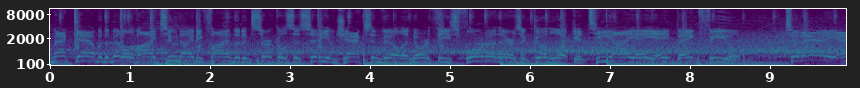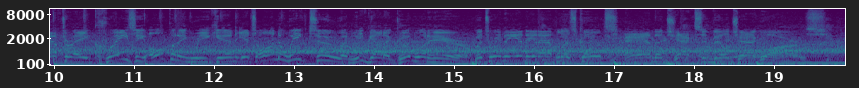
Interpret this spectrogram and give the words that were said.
smack dab in the middle of I-295 that encircles the city of Jacksonville in northeast Florida. There's a good look at TIAA Bank Field. Today, after a crazy opening weekend, it's on to week two, and we've got a good one here between the Indianapolis Colts and the Jacksonville Jaguars.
